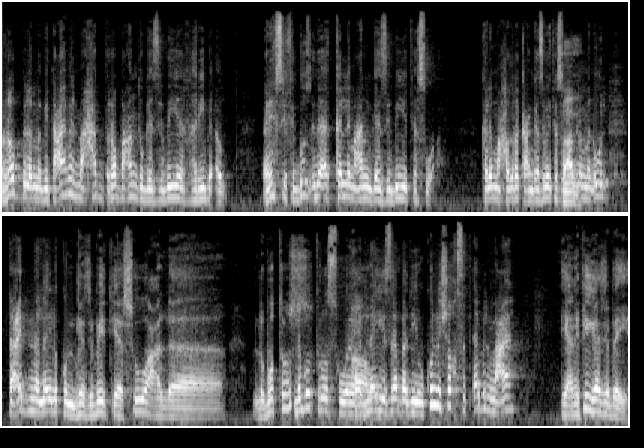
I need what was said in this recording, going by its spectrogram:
الرب لما بيتعامل مع حد الرب عنده جاذبية غريبة قوي. يعني نفسي في الجزء ده أتكلم عن جاذبية يسوع. اتكلم مع حضرتك عن جاذبية يسوع قبل ما نقول تعبنا الليل كله. جاذبية يسوع ل... لبطرس؟ لبطرس وابني زبدي وكل شخص اتقابل معاه. يعني في جاذبية.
